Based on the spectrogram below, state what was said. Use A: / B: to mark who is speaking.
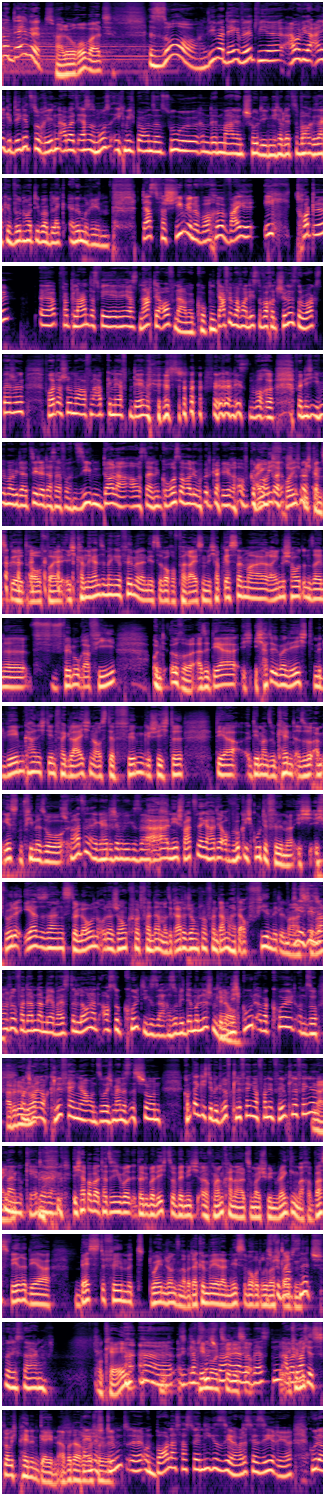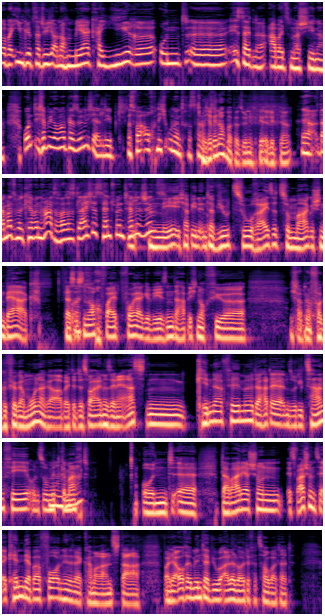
A: Hallo David.
B: Hallo Robert.
A: So, lieber David, wir haben wieder einige Dinge zu reden, aber als erstes muss ich mich bei unseren Zuhörenden mal entschuldigen. Ich habe letzte Woche gesagt, wir würden heute über Black Adam reden. Das verschieben wir eine Woche, weil ich, Trottel, äh, habe verplant, dass wir den erst nach der Aufnahme gucken. Dafür machen wir nächste Woche ein schönes The Rock Special. Freut euch schon mal auf den abgenervten David für die nächste Woche, wenn ich ihm immer wieder erzähle, dass er von 7 Dollar aus seine große Hollywood-Karriere aufgebaut
B: Eigentlich
A: hat.
B: Eigentlich freue ich mich ganz äh, drauf, weil ich kann eine ganze Menge Filme dann nächste Woche verreißen. Ich habe gestern mal reingeschaut in seine Filmografie und irre. Also der, ich, ich hatte überlegt, mit wem kann ich den vergleichen aus der Filmgeschichte, der, den man so kennt. Also am ehesten fiel mir so.
A: Schwarzenegger hätte ich irgendwie gesagt.
B: Ah, nee, Schwarzenegger hat ja auch wirklich gute Filme. Ich, ich würde eher so sagen Stallone oder Jean-Claude Van Damme. Also gerade Jean-Claude Van Damme hatte auch viel Mittelmaß.
A: Die, die Jean-Claude Van Damme da mehr, weil Stallone hat auch so kultige Sachen, so wie Demolition Man.
B: Genau.
A: Nicht gut, aber Kult und so.
B: Aber
A: und ich meine auch Cliffhanger und so. Ich meine, das ist schon. Kommt eigentlich der Begriff Cliffhanger von dem Film Cliffhanger?
B: Nein.
A: Nein, okay.
B: ich habe aber tatsächlich über, dann überlegt, so wenn ich auf meinem Kanal zum Beispiel ein Ranking mache, was wäre der beste Film mit Dwayne Johnson? Aber da können wir ja dann nächste Woche drüber
A: ich
B: sprechen.
A: Ich glaube Snitch, würde ich sagen.
B: Okay.
A: ich glaube, Snitch war einer der besten. Aber
B: Für mich ist es, glaube ich, Pain and Gain. Aber darüber
A: Pain, stimmt. äh, Und Ballers hast du ja nie gesehen, aber das ist ja Serie. Gut, aber bei ihm gibt es natürlich auch noch mehr Karriere und äh, ist halt eine Arbeitsmaschine. Und ich habe ihn auch mal persönlich erlebt. Das war auch nicht uninteressant.
B: Ich habe ihn auch mal persönlich erlebt, ja.
A: Ja, damals mit Kevin Hart. Das war das gleiche Central Intelligence?
B: Nee, ich habe ihn interviewt zu Reise zum magischen Berg. Das Gott. ist noch weit vorher gewesen. Da habe ich noch für ich glaube, noch vor für Gamona gearbeitet. Das war einer seiner ersten Kinderfilme. Da hat er in so die Zahnfee und so mhm. mitgemacht. Und äh, da war der schon, es war schon zu erkennen, der war vor und hinter der Kamera ein Star, weil der auch im Interview alle Leute verzaubert hat.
